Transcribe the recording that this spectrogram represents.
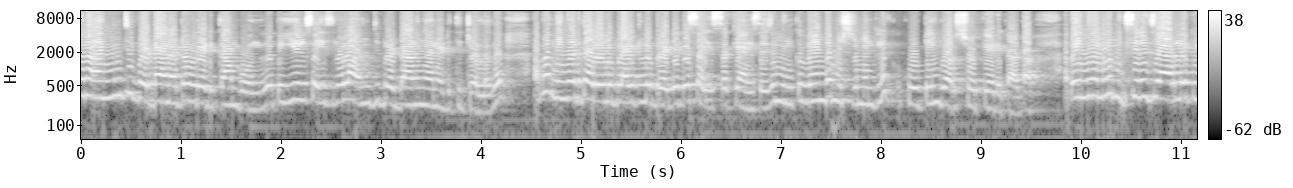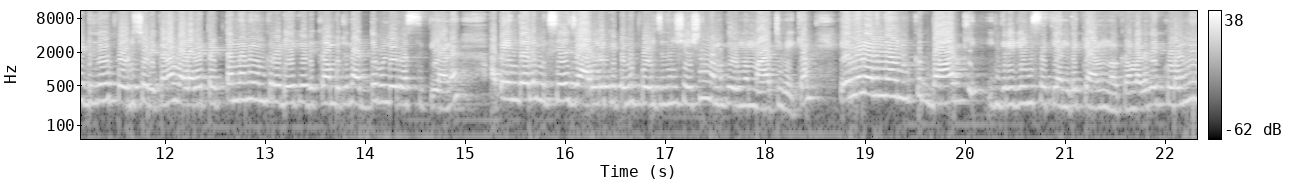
ആദ്യം തന്നെ അഞ്ച് ബ്രെഡാണ് കേട്ടോ ഇവിടെ എടുക്കാൻ പോകുന്നത്. അപ്പൊ ഈ ഒരു സൈസിലുള്ള അഞ്ച് ബ്രെഡാണ് ഞാൻ എടുത്തിട്ടുള്ളത്. അപ്പൊ നിങ്ങളുടെ അവൈലബിൾ ആയിട്ടുള്ള ബ്രെഡിന്റെ സൈസ് ഒക്കെ അനുസരിച്ച് നിങ്ങൾക്ക് വേണ്ട മെഷർമെന്റിൽ കൂട്ടിയും കുറച്ചും ഒക്കെ എടുക്കാം കേട്ടോ. അപ്പൊ ഇനി നമുക്ക് മിക്സിയിൽ ജാറിലേക്ക് ഇടുന്നത് പൊടിച്ചെടുക്കണം. വളരെ പെട്ടെന്ന് തന്നെ നമുക്ക് റെഡിയാക്കി എടുക്കാൻ പറ്റുന്ന അടിപൊളി റെസിപ്പിയാണ് അപ്പൊ എന്തായാലും മിക്സിയിൽ ജാറിലേക്ക് ഇട്ടുന്ന പൊടിച്ചതിന് ശേഷം നമുക്ക് ഇതൊന്ന് മാറ്റി വെക്കാം. എങ്ങനെയാണ് നമുക്ക് ബാക്കി ഇൻഗ്രീഡിയൻസ് ഒക്കെ എന്തൊക്കെയാണെന്ന് നോക്കാം. വളരെ കുറഞ്ഞ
